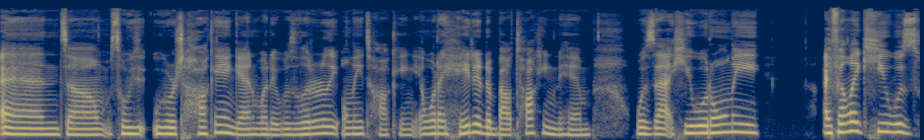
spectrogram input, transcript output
And um, so we, we were talking again, but it was literally only talking. And what I hated about talking to him was that he would only, I felt like he was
